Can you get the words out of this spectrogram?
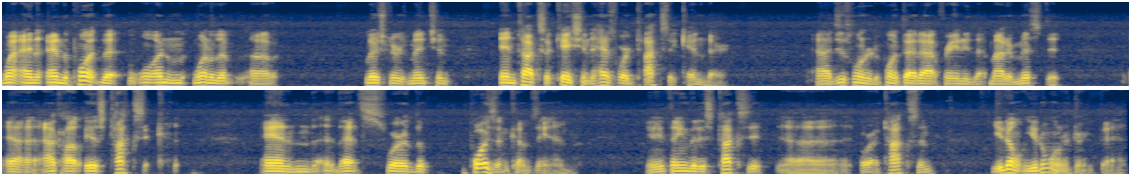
and and the point that one one of the uh, listeners mentioned intoxication it has the word toxic in there i just wanted to point that out for any that might have missed it. Uh, alcohol is toxic and that's where the poison comes in. Anything that is toxic uh, or a toxin you don't you don't want to drink that.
